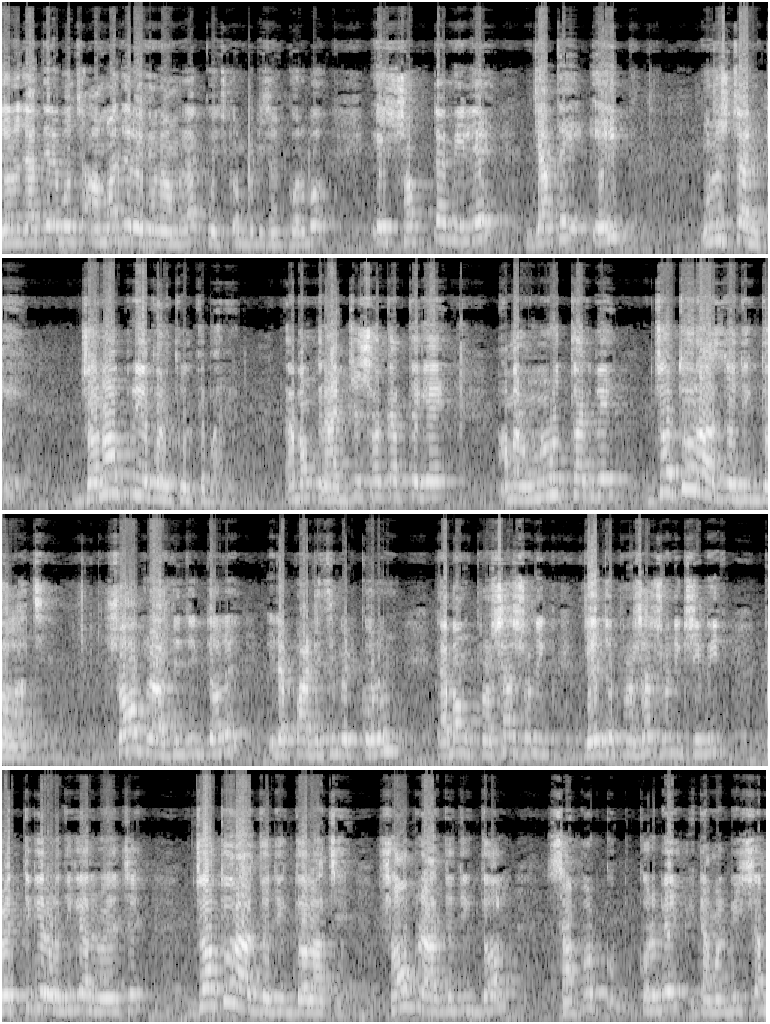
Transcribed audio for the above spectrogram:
জনজাতিরা বলছে আমাদের এখানে আমরা কুইজ কম্পিটিশন করব। এই সবটা মিলে যাতে এই অনুষ্ঠানকে জনপ্রিয় করে তুলতে পারে এবং রাজ্য সরকার থেকে আমার অনুরোধ থাকবে, যত রাজনৈতিক দল আছে সব রাজনৈতিক দলে এটা পার্টিসিপেট করুন এবং প্রশাসনিক, যেহেতু প্রশাসনিক শিবির, প্রত্যেকের অধিকার রয়েছে। যত রাজনৈতিক দল আছে, সব রাজনৈতিক দল সাপোর্ট করবে, এটা আমার বিশ্বাস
